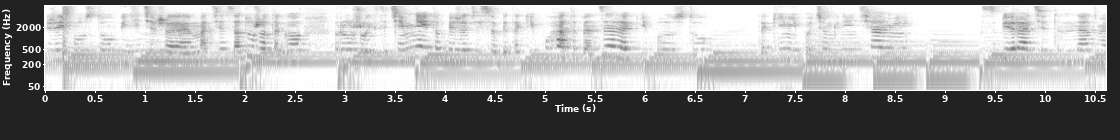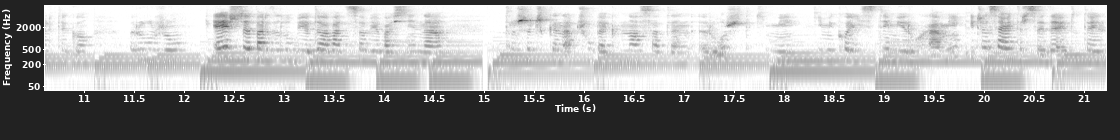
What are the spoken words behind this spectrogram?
Jeżeli po prostu widzicie, że macie za dużo tego różu i chcecie mniej, to bierzecie sobie taki puchaty pędzelek i po prostu takimi pociągnięciami zbieracie ten nadmiar tego różu. Ja jeszcze bardzo lubię dawać sobie właśnie na troszeczkę na czubek nosa ten róż, takimi, takimi kolistymi ruchami i czasami też sobie daję tutaj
